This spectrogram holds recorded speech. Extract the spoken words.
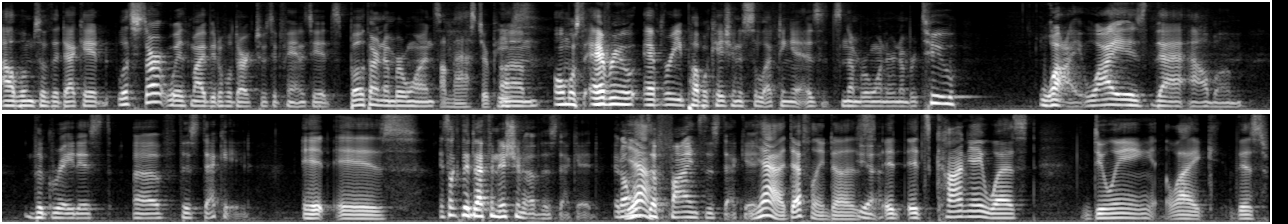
albums of the decade, let's start with My Beautiful Dark Twisted Fantasy. It's both our number ones. a masterpiece. Um, almost every every publication is selecting it as its number one or number two. Why? Why is that album the greatest of this decade? It is It's like the definition of this decade. It almost Yeah. defines this decade. Yeah, it definitely does. Yeah. It it's Kanye West doing like this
